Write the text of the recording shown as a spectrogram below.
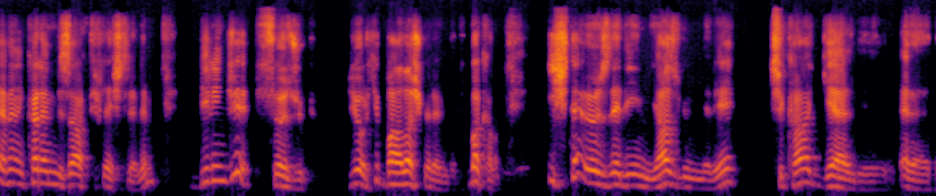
hemen kalemimizi aktifleştirelim. Birinci sözcük diyor ki bağlaş görevindedir. Bakalım. İşte özlediğim yaz günleri çıka geldi. Evet.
